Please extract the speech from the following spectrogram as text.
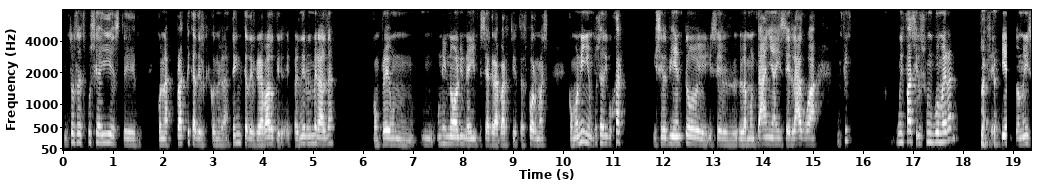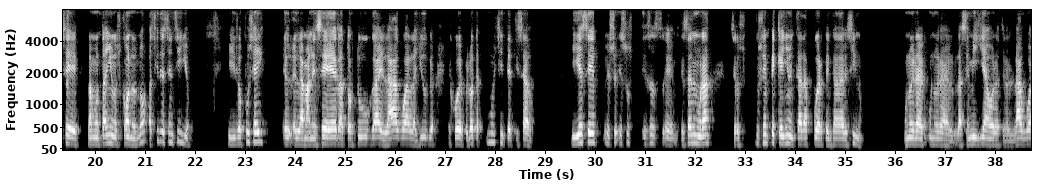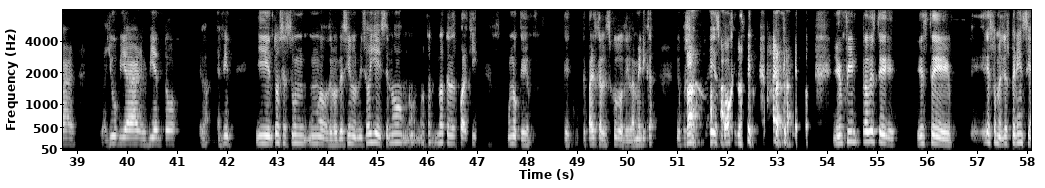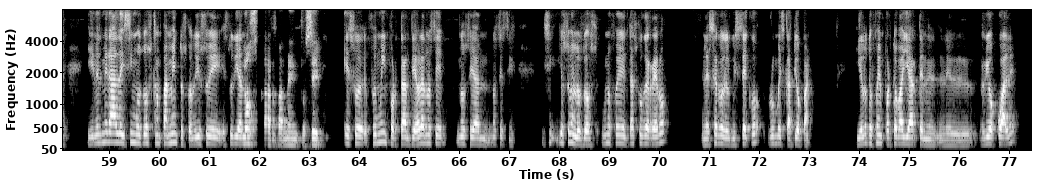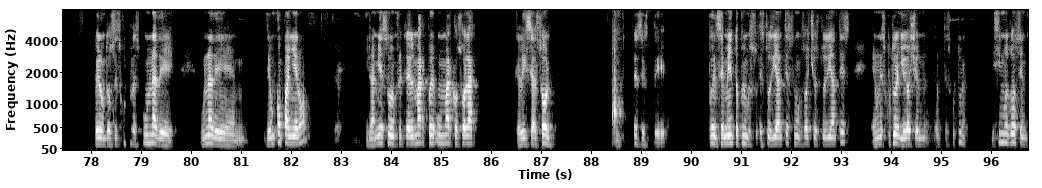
Entonces les puse ahí, este, con la práctica, del, con la técnica del grabado que aprendí en Esmeralda, compré un, un, y ahí empecé a grabar ciertas formas. Como niño me puse a dibujar. Hice el viento, hice la montaña, hice el agua, en fin, muy fácil, es un boomerang. el viento, no hice la montaña y los conos, ¿no? Así de sencillo. Y lo puse ahí, el, el amanecer, la tortuga, el agua, la lluvia, el juego de pelota, muy sintetizado. Y ese, esos, esos eh, que están en el mural, se los puse en pequeño en cada puerta, en cada vecino. Uno era, uno era la semilla, ahora era el agua, la lluvia, el viento, en fin. Y entonces uno de los vecinos me dice, oye, ese no, no, no, no tenés por aquí uno que, que, parezca el escudo de la América. Y pues ah. ahí escógelo. y en fin, todo este, este, eso me dio experiencia. Y en Esmeralda hicimos dos campamentos cuando yo estuve estudiando. Dos campamentos, sí. Eso fue muy importante. Ahora no sé, no sé, no sé si, si yo estuve en los dos. Uno fue en Tasco Guerrero, en el Cerro del Huisteco, rumbo a Escatiopan. Y el otro fue en Puerto Vallarta, en el, en el río Cuale. Pero entonces, una de, una de, de un compañero y la mía estuvo enfrente del mar, fue un marco solar que le hice al sol. Entonces, este, fue en cemento, fuimos estudiantes, fuimos ocho estudiantes en una escultura y ocho en otra escultura. Hicimos dos en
